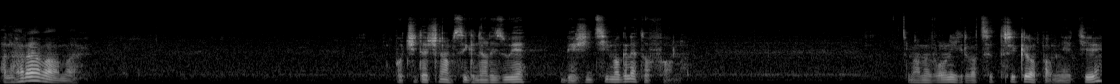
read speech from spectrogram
A nahráváme. Počítač nám signalizuje běžící magnetofon. Máme volných 23 kg paměti.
